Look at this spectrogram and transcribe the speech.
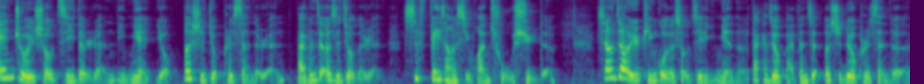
Android 手机的人里面有二十九 percent 的人，百分之二十九的人是非常喜欢储蓄的。相较于苹果的手机里面呢，大概只有百分之二十六 percent 的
